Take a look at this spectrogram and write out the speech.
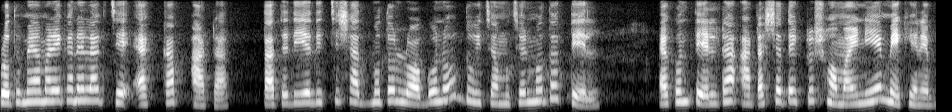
প্রথমে আমার এখানে লাগছে এক কাপ আটা, তাতে দিয়ে দিচ্ছি স্বাদ মতো লবণ ও দুই চামচের মতো তেল। এখন তেলটা আটার সাথে একটু সময় নিয়ে মেখে নেব,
